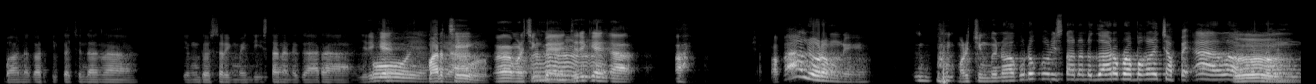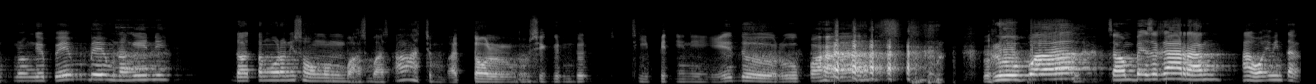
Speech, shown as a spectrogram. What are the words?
Bahana Kartika Cendana yang udah sering main di Istana Negara jadi kayak Oh iya. marching. ya, eh, marching band Hmm. jadi kayak ya, ah siapa kali orang nih marching band aku udah di Istana Negara berapa kali capek lah Hmm. menang menang GPMB menang ini datang orang ini songong bahas-bahas ah cembatol si gendut sipit ini. Gitu rupa. Rupa. Sampai sekarang awak minta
